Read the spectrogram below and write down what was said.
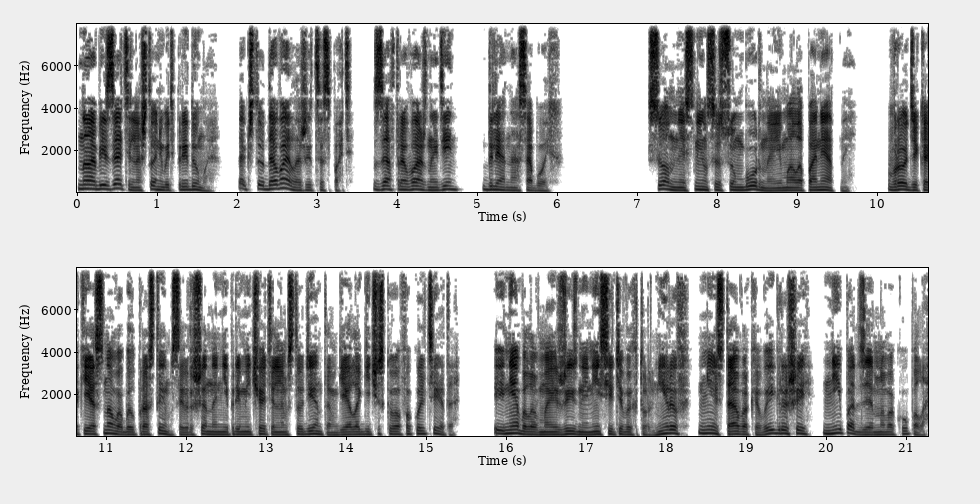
но обязательно что-нибудь придумаю. Так что давай ложиться спать. Завтра важный день для нас обоих. Сон мне снился сумбурный и малопонятный. Вроде как я снова был простым, совершенно непримечательным студентом геологического факультета. И не было в моей жизни ни сетевых турниров, ни ставок и выигрышей, ни подземного купола.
